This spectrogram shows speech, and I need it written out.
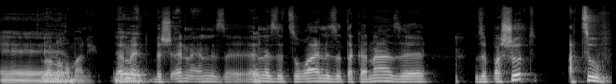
אה, לא נורמלי. זה- באמת. אין, לזה, צורה, אין לזה תקנה, זה, פשוט עצוב.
